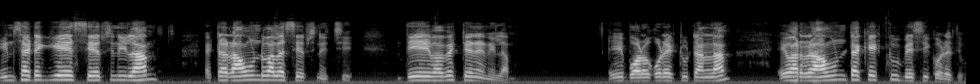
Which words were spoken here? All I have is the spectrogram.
ইনসার্টে গিয়ে শেপস নিলাম, একটা রাউন্ডওয়ালা শেপস নিচ্ছি। দিয়ে এভাবে টেনে নিলাম। এই বড় করে একটু টানলাম। এবার রাউন্ডটাকে একটু বেশি করে দিব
